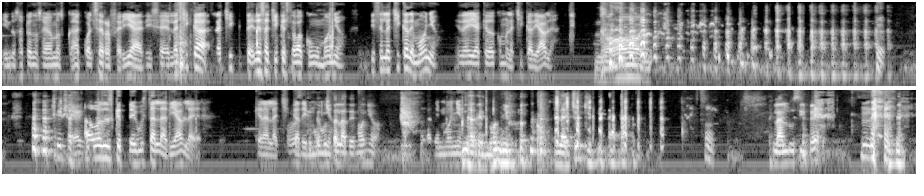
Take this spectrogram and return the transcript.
y nosotros no sabíamos a cuál se refería. Dice, la chica, la chica, esa chica estaba con un moño. Dice, la chica de moño. Y de ahí ya quedó como la chica diabla. No. A vos es que te gusta la diabla, era. Que era la chica de que te moño. gusta la demonio. La de moño. la demonio. La Chucky. La Lucifer.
